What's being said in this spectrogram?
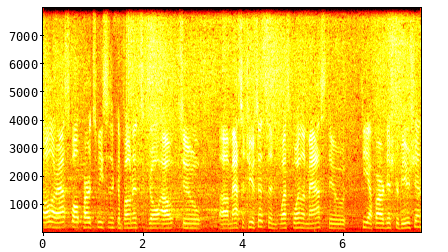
all our asphalt parts, pieces, and components go out to uh, Massachusetts and West Boylston, Mass. to TFR distribution.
